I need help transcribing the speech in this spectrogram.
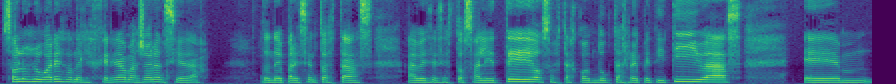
son los lugares donde les genera mayor ansiedad donde aparecen todas estas, a veces estos aleteos o estas conductas repetitivas, em,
